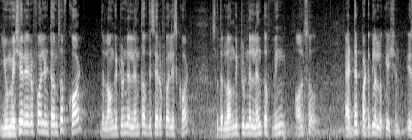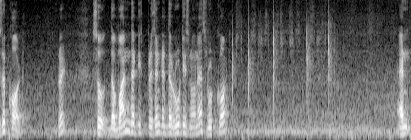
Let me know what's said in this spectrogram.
you measure aerofoil in terms of chord the longitudinal length of this aerofoil is chord so the longitudinal length of wing also at that particular location is a chord, right? So the one that is present at the root is known as root chord. And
